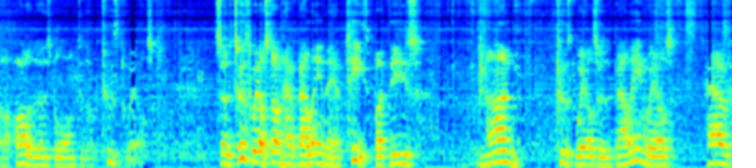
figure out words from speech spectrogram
Uh, all of those belong to the toothed whales. So the toothed whales don't have baleen, they have teeth, but these non-toothed whales, or the baleen whales, have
